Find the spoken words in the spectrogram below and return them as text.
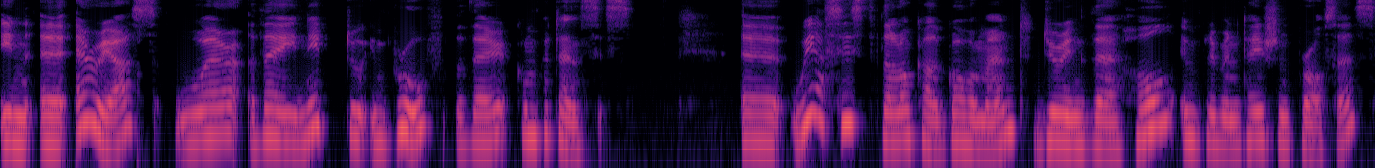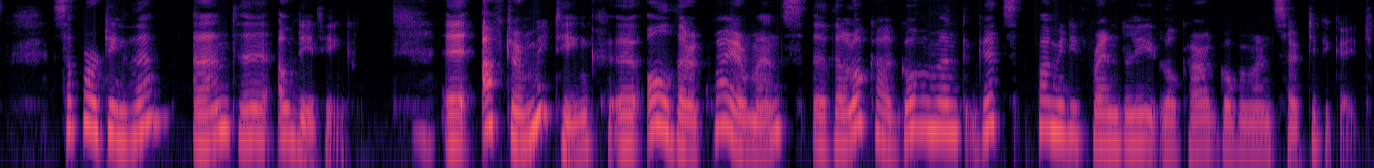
in areas where they need to improve their competencies. we assist the local government during the whole implementation process, supporting them and auditing. Uh, after meeting uh, all the requirements, uh, the local government gets family friendly local government certificate.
